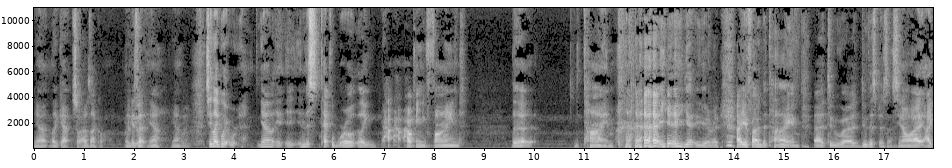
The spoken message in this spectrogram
yeah. Like, so how's that go? Like, is good. that yeah, yeah? Yeah. See, like, we're, we're yeah, in this type of world, like, how, how can you find the the time yeah yeah yeah right how you find the time uh, to uh, do this business you know I,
